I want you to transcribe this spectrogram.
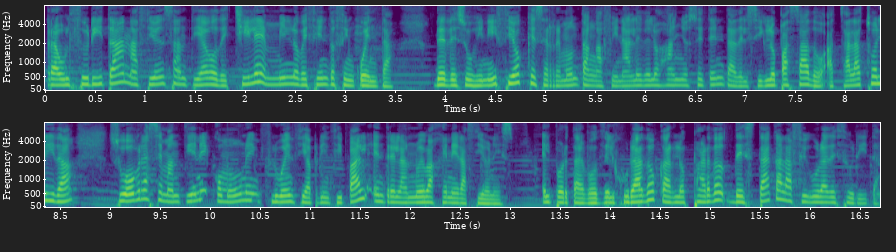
Raúl Zurita nació en Santiago de Chile en 1950. Desde sus inicios, que se remontan a finales de los años 70 del siglo pasado hasta la actualidad, su obra se mantiene como una influencia principal entre las nuevas generaciones. El portavoz del jurado, Carlos Pardo, destaca la figura de Zurita.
